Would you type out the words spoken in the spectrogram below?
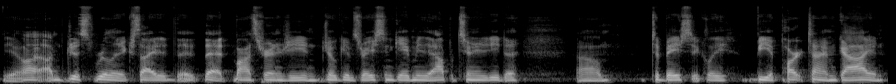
you know, I, am just really excited that that Monster Energy and Joe Gibbs Racing gave me the opportunity to um, to basically be a part-time guy and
